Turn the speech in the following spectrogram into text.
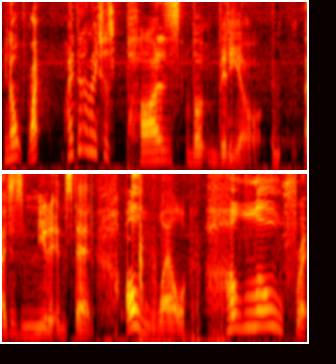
You know, why why didn't I just pause the video? I just mute it instead. Oh well. Hello, friend.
